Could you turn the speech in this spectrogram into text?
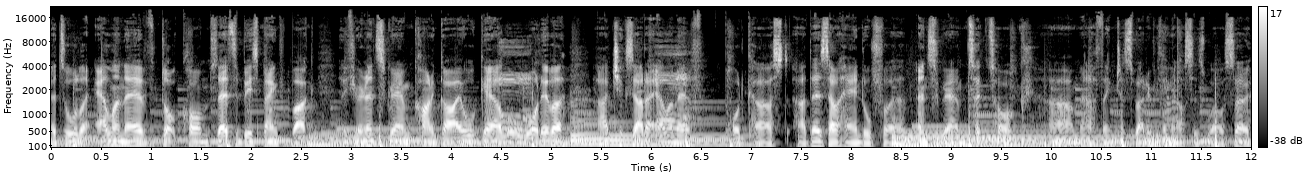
It's all at lnav.com. So that's the best bang for buck. If you're an Instagram kind of guy or gal or whatever, uh, checks out at lnav podcast. Uh, there's our handle for Instagram, TikTok, um, and I think just about everything else as well. So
